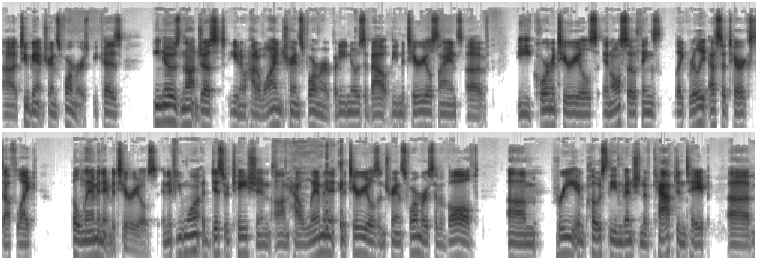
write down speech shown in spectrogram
uh, tube amp transformers because he knows not just you know how to wind a transformer, but he knows about the material science of the core materials and also things like really esoteric stuff like the laminate materials. And if you want a dissertation on how laminate materials and transformers have evolved um, pre and post the invention of Kapton tape, um,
